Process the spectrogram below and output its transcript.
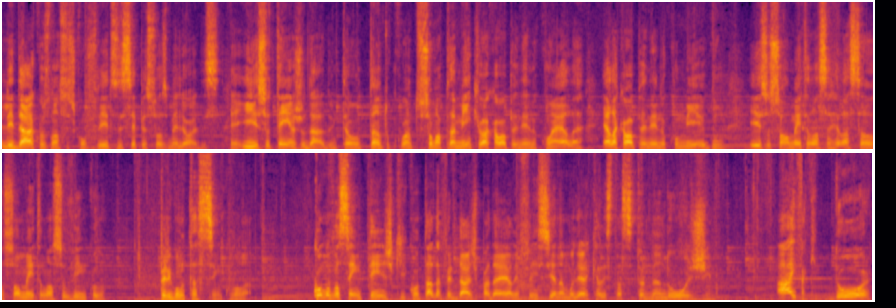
lidar com os nossos conflitos e ser pessoas melhores. E isso tem ajudado. Então, tanto quanto soma para mim, que eu acabo aprendendo com ela, ela acaba aprendendo comigo, e isso só aumenta a nossa relação, só aumenta o nosso vínculo. Pergunta 5, vamos lá. Como você entende que contar a verdade para ela influencia na mulher que ela está se tornando hoje? Ai, que dor!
